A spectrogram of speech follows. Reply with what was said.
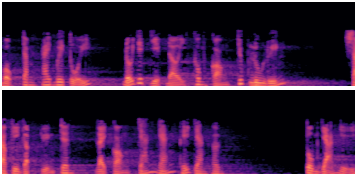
120 tuổi, đối với việc đời không còn chút lưu luyến. Sau khi gặp chuyện trên, lại còn chán ngán thế gian hơn. Tôn giả nghĩ,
